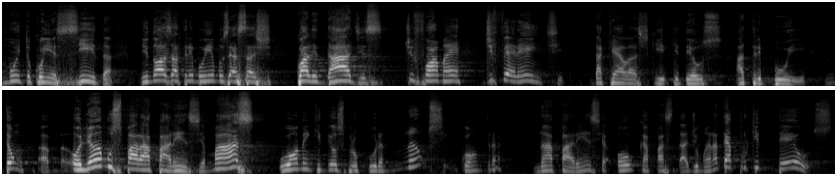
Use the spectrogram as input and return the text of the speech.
muito conhecida, e nós atribuímos essas qualidades de forma é, diferente daquelas que, que Deus atribui. Então, ah, olhamos para a aparência, mas o homem que Deus procura não se encontra na aparência ou capacidade humana, até porque Deus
